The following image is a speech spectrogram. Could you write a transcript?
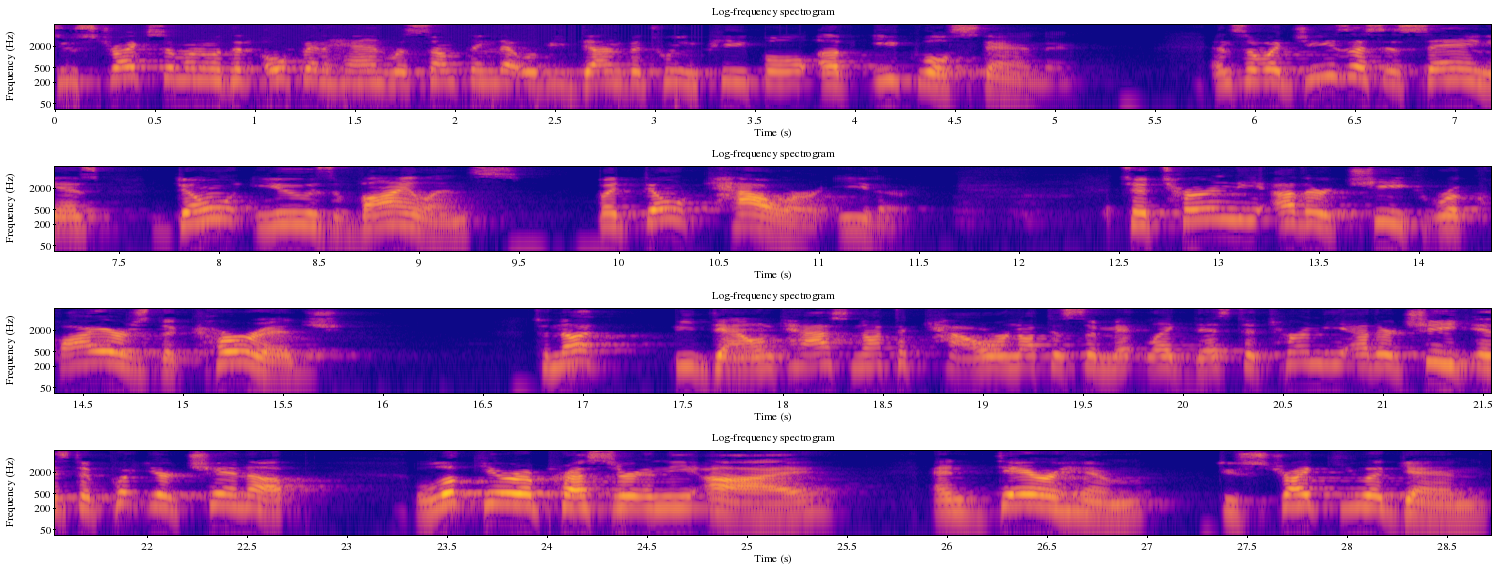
To strike someone with an open hand was something that would be done between people of equal standing. And so what Jesus is saying is, don't use violence, but don't cower either. To turn the other cheek requires the courage to not be downcast, not to cower, not to submit like this. To turn the other cheek is to put your chin up, look your oppressor in the eye, and dare him to strike you again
